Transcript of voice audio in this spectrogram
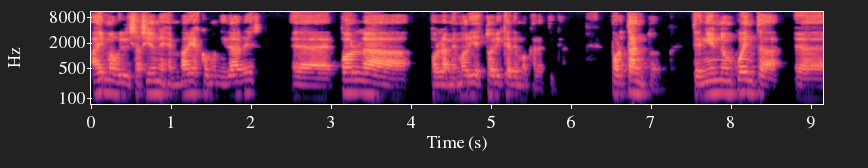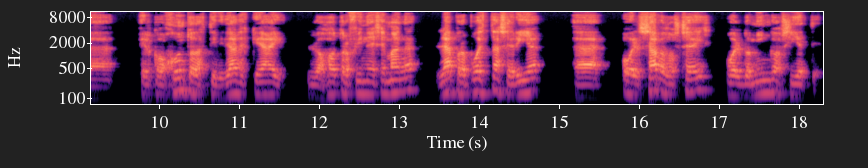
hay movilizaciones en varias comunidades por, la, por la memoria histórica y democrática. Por tanto, teniendo en cuenta eh, el conjunto de actividades que hay los otros fines de semana, la propuesta sería eh, o el sábado 6 o el domingo 7.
